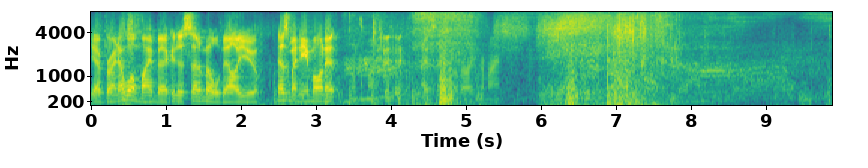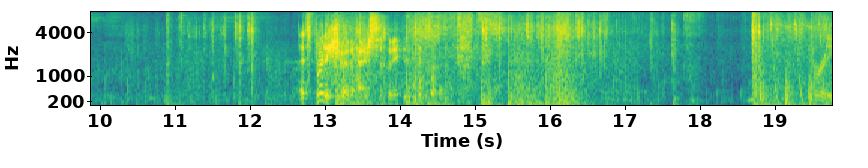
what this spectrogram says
Yeah, Bryan, I want mine back. It has sentimental value. It has my name on it. That's mine. I have no value for mine. It's pretty good, actually. pretty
